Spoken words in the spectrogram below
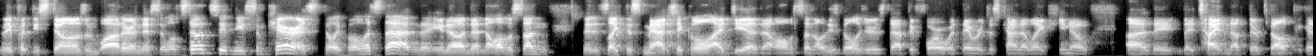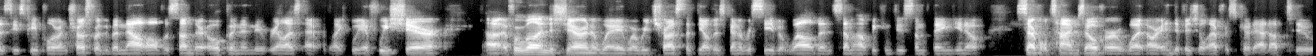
they put these stones and water, and they say, well, stone soup needs some carrots. They're like, well, what's that? And then, you know, and then all of a sudden it's like this magical idea that all of a sudden all these villagers that before what they were just kind of like you know uh, they they tighten up their belt because these people are untrustworthy but now all of a sudden they're open and they realize that like if we share uh, if we're willing to share in a way where we trust that the other is going to receive it well then somehow we can do something you know several times over what our individual efforts could add up to.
